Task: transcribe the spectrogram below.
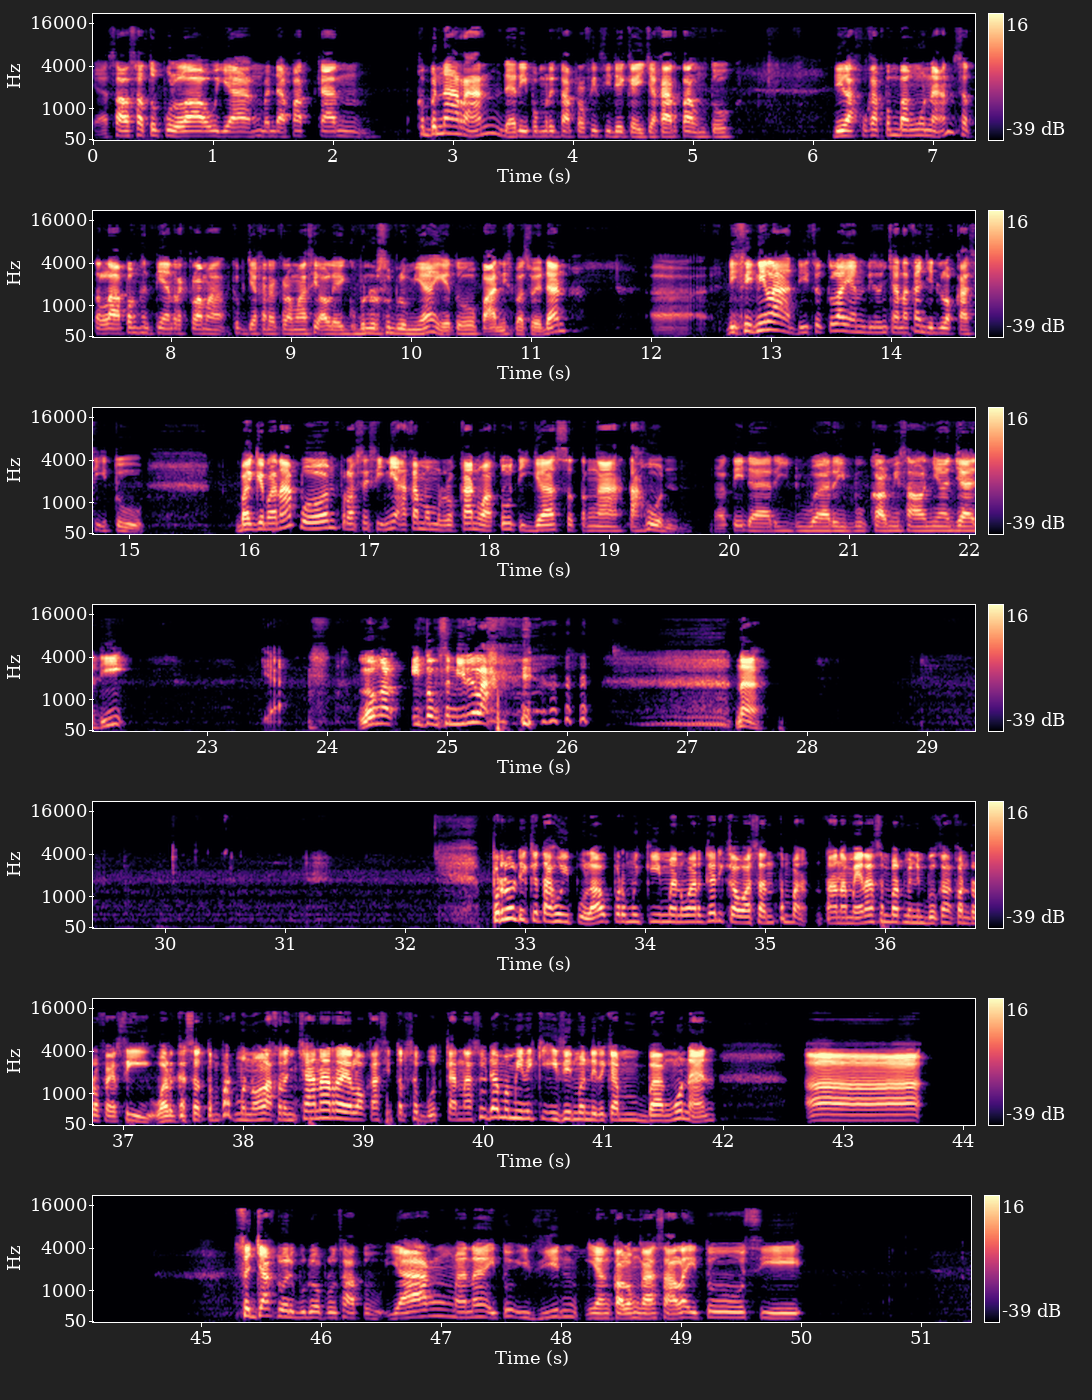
ya, salah satu pulau yang mendapatkan kebenaran dari pemerintah Provinsi DKI Jakarta untuk dilakukan pembangunan setelah penghentian reklama, kebijakan reklamasi oleh gubernur sebelumnya yaitu Pak Anies Baswedan. Uh, di sinilah, di situlah yang direncanakan jadi lokasi itu. Bagaimanapun proses ini akan memerlukan waktu tiga setengah tahun. Berarti dari 2000 kalau misalnya jadi ya Lo nggak hitung sendiri lah. nah, Perlu diketahui pula, permukiman warga di kawasan tempat Tanah Merah sempat menimbulkan kontroversi. Warga setempat menolak rencana relokasi tersebut karena sudah memiliki izin mendirikan bangunan uh, sejak 2021. Yang mana itu izin yang kalau nggak salah itu si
